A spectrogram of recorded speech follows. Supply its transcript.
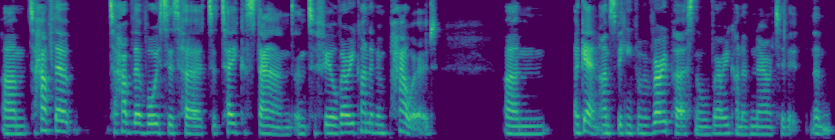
um, to have their to have their voices heard, to take a stand, and to feel very kind of empowered. Um, again, I'm speaking from a very personal, very kind of narrative, um,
